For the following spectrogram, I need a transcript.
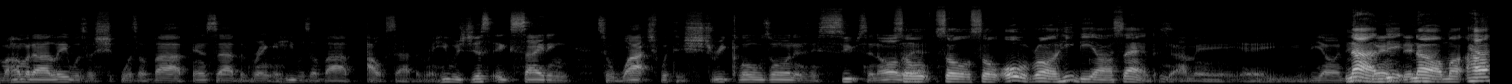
Muhammad Ali was a sh- was a vibe inside the ring, and he was a vibe outside the ring. He was just exciting to watch with his street clothes on and his suits and all So that. So so so overall, he Deion Sanders. I mean, hey, Deion did Nah, win, Di- didn't no, he? ma- huh?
